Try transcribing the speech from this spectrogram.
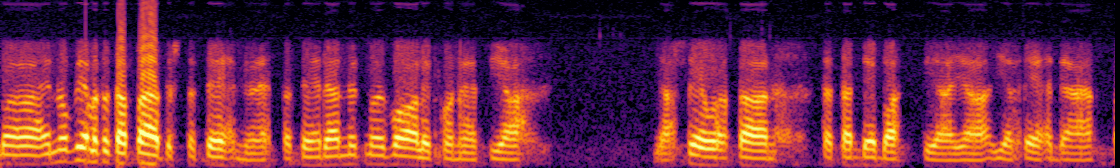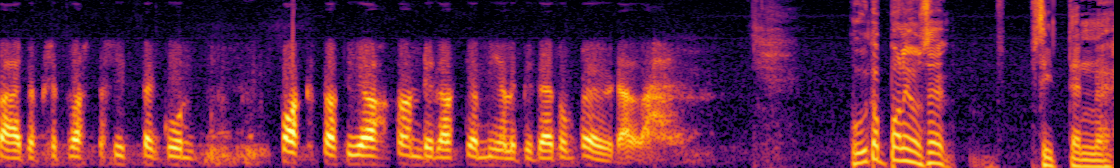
mä en ole vielä tätä päätöstä tehnyt, että tehdään nyt noin vaalikoneet ja, ja seurataan tätä debattia ja, ja tehdään päätökset vasta sitten, kun faktat ja kandidaattien mielipiteet on pöydällä. Kuinka paljon se sitten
